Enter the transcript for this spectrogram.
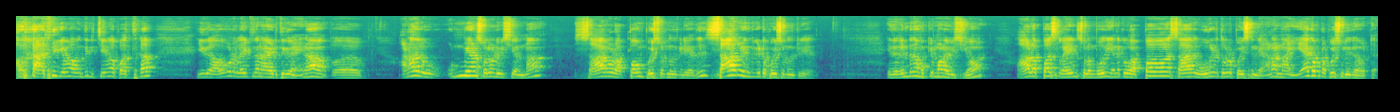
அவள் அதிகமாக வந்து நிச்சயமாக பார்த்தா இது அவளோட லைஃப் தான் நான் எடுத்துக்குவேன். ஏன்னா ஆனால் அதில் உண்மையான சொல்ல வேண்டிய விஷயம்னா சாரோட அப்பாவும் போய் சொன்னது கிடையாது. சாரும் எங்ககிட்ட போய் சொன்னது கிடையாது. இது ரெண்டு தான் முக்கியமான விஷயம். ஆளப்பா ஸ்லைன்னு சொல்லும்போது எனக்கு ஒரு அப்பாவா சார் ஒரு இடத்துல கூட போய் சொன்னேன் ஆனால் நான் ஏகப்பட்ட போய் சொல்லியிருக்கேன் அவர்கிட்ட.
